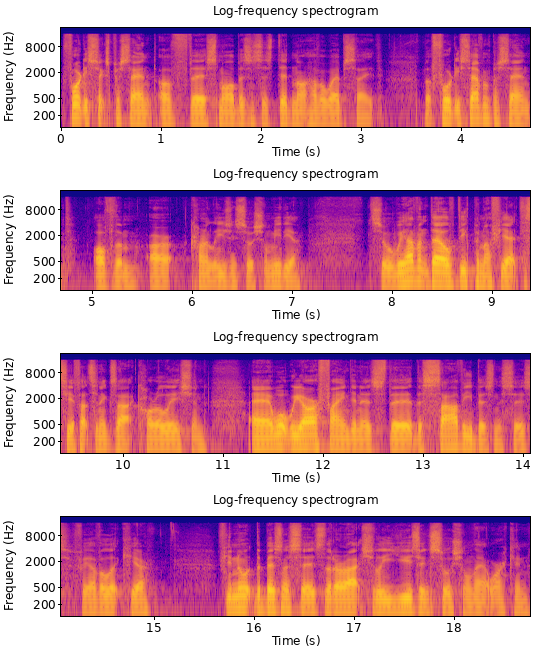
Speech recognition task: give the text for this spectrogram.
46% of the small businesses did not have a website, but 47% of them are currently using social media. So we haven't delved deep enough yet to see if that's an exact correlation. Uh, what we are finding is the, the savvy businesses, if we have a look here, if you note the businesses that are actually using social networking,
